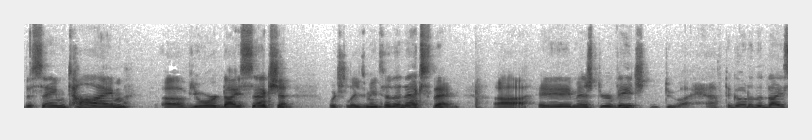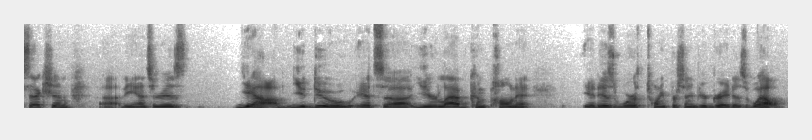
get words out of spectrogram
the same time of your dissection, which leads me to the next thing. Uh, hey, Mr. Veatch, do I have to go to the dissection? Uh, the answer is yeah, you do. It's uh, your lab component. It is worth 20% of your grade as well.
